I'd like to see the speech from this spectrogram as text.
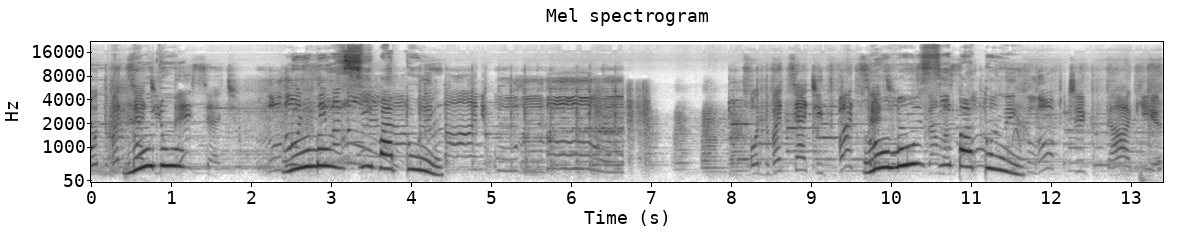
о Лулу. 20.10 Лулу Зібаду. 20.20 Лулу замаскований Зібаду. хлопчик Дагі.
